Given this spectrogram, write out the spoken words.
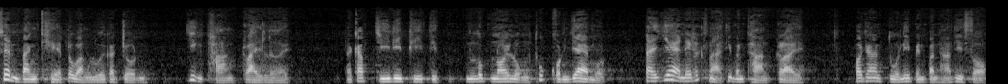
เส้นแบ่งเขตระหว่างรวยกับจน ยิ่งทางไกลเลยนะครับ GDP ติดลบน้อยลงทุกคนแย่หมด แต่แย่ในลักษณะที่มันทางไกล เพราะฉะนั้นตัวนี้เป็นปัญหาที่สอง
